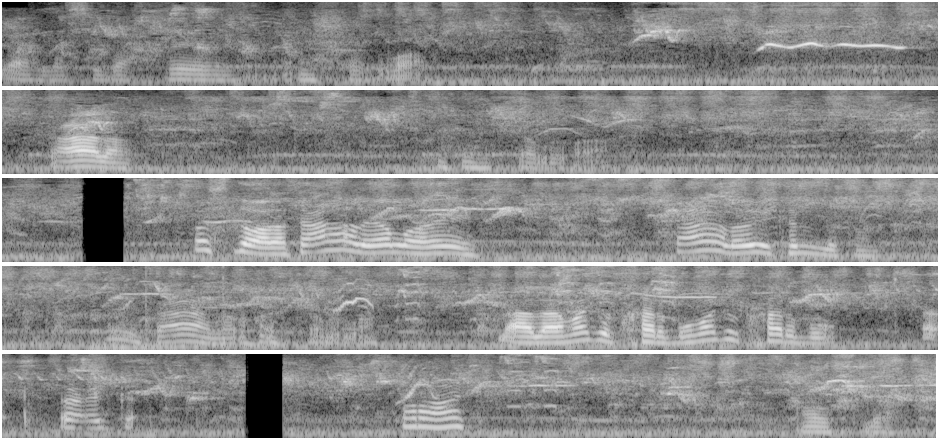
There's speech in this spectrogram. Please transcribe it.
يا أهلا صباح خير ما شاء الله. تعالوا ما شاء الله. بس ذولا تعالوا يلا هي تعالوا هي كلكم. هي تعالوا ما شاء الله. لا لا ما قلت خربوا ما قلت خربوا. وراك. اوصله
